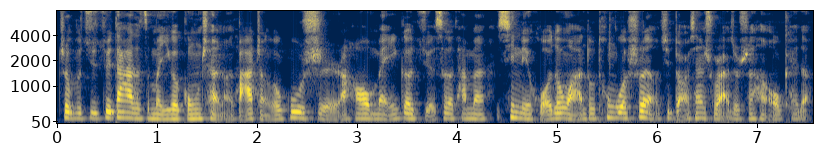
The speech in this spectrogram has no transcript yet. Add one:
这部剧最大的这么一个功臣了，把整个故事，然后每一个角色他们心理活动啊，都通过摄影去表现出来，就是很 OK 的。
